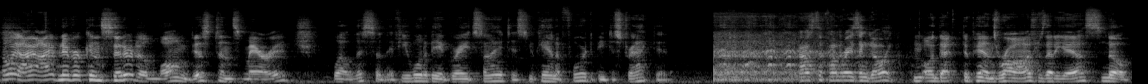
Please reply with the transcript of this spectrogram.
Oh, I, I've never considered a long distance marriage. Well, listen, if you want to be a great scientist, you can't afford to be distracted. How's the fundraising going? Oh, that depends. Raj, was that a yes? No.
